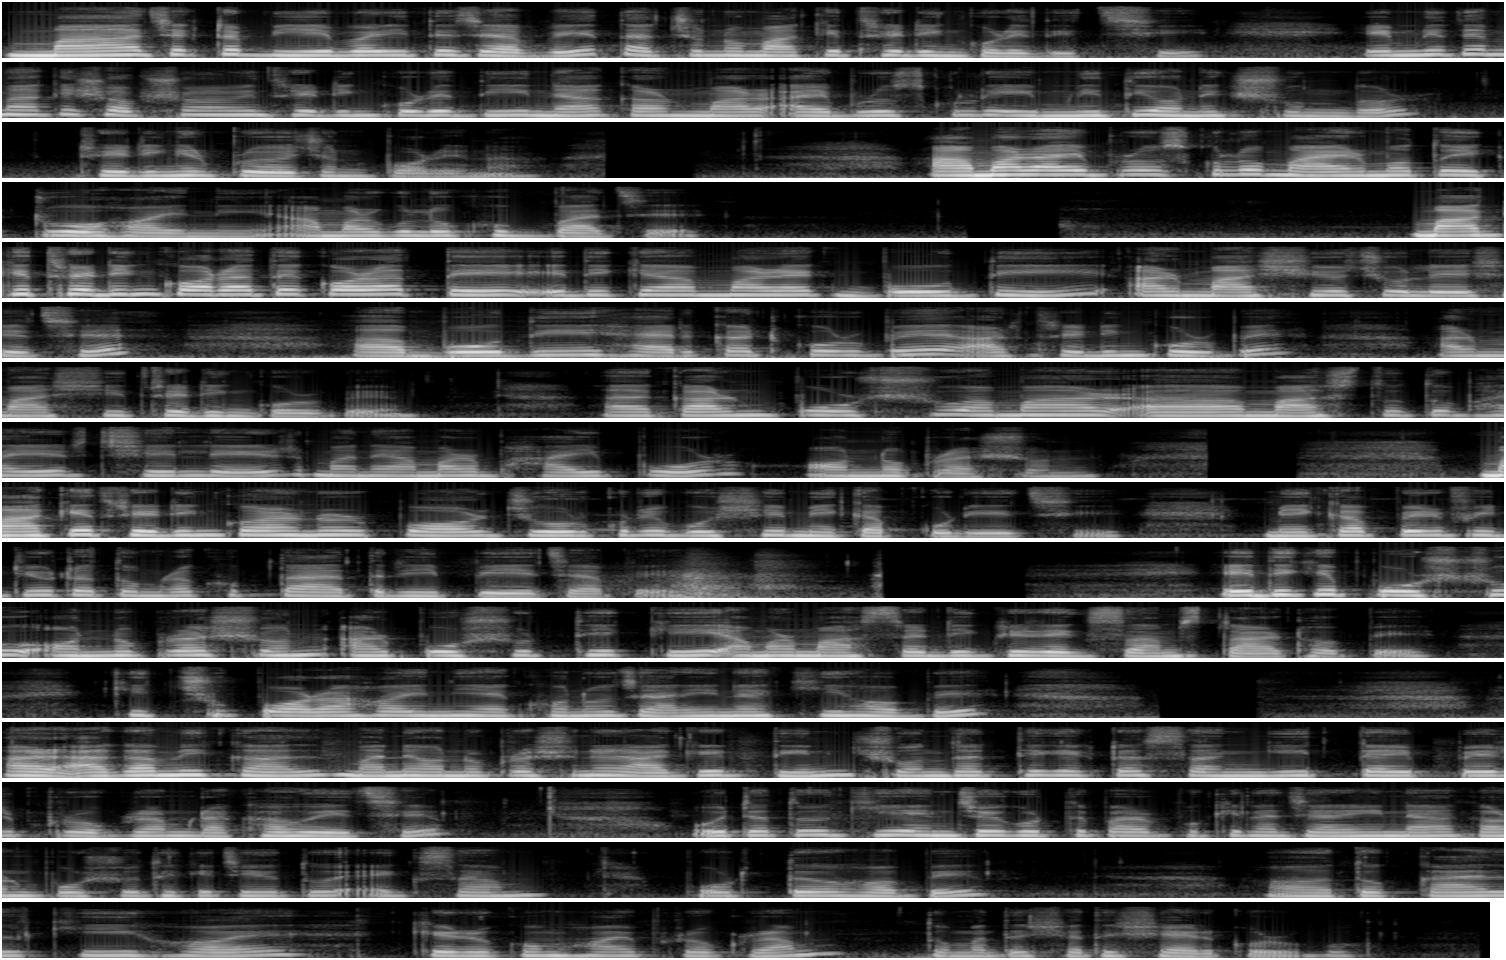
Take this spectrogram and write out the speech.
মা আজ একটা বিয়ে বাড়িতে যাবে, তার জন্য মাকে থ্রেডিং করে দিচ্ছি। এমনিতে মাকে সবসময় আমি থ্রেডিং করে দিই না, কারণ মার আইব্রোসগুলো এমনিতেই অনেক সুন্দর থ্রেডিংয়ের প্রয়োজন পড়ে না। আমার আইব্রোসগুলো মায়ের মতো একটুও হয়নি, আমারগুলো খুব বাজে। মাকে থ্রেডিং করাতে করাতে এদিকে আমার এক বৌদি আর মাসিও চলে এসেছে। বৌদি হেয়ার কাট করবে আর থ্রেডিং করবে, আর মাসি থ্রেডিং করবে। কারণ পরশু আমার মাস্তুতো ভাইয়ের ছেলের মানে আমার ভাইপোর অন্নপ্রাশন। মাকে থ্রেডিং করানোর পর জোর করে বসিয়ে মেকআপ করিয়েছি। মেকআপের ভিডিওটা তোমরা খুব তাড়াতাড়ি পেয়ে যাবে। এদিকে পরশু অন্নপ্রাশন আর পরশুর থেকে আমার মাস্টার ডিগ্রির এক্সাম স্টার্ট হবে। কিচ্ছু পড়া হয়নি এখনও জানি না কি হবে। আর আগামীকাল মানে অন্নপ্রাশনের আগের দিন, সন্ধ্যার থেকে একটা সংগীত টাইপের প্রোগ্রাম রাখা হয়েছে। ওইটা তো গিয়ে এনজয় করতে পারব কি না জানি না, কারণ পরশু থেকে যেহেতু এক্সাম পড়তেও হবে। তো কাল কি হয় কীরকম হয় প্রোগ্রাম তোমাদের সাথে শেয়ার করব।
